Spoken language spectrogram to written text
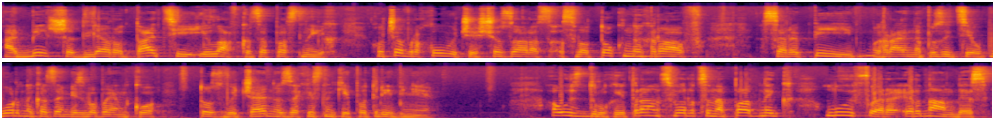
а більше для ротації і лавка запасних. Хоча, враховуючи, що зараз Сваток не грав, Сарапій грає на позиції опорника замість Бабенко, то звичайно захисники потрібні. А ось другий трансфер це нападник Луїфера Ернандес,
